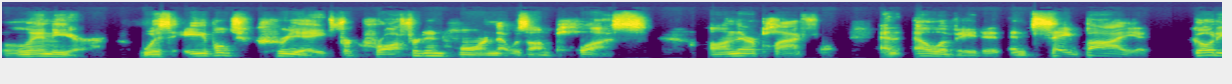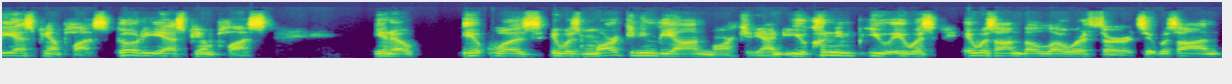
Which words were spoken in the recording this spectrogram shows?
linear was able to create for Crawford and Horn that was on Plus on their platform and elevate it and say, buy it, go to ESPN Plus, go to ESPN Plus. You know, it was it was marketing beyond marketing. You couldn't you it was it was on the lower thirds. It was on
